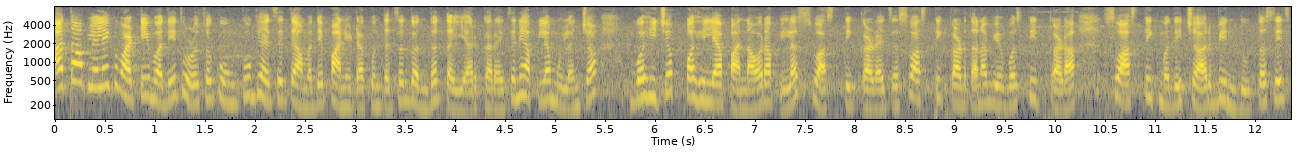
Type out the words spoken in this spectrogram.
आता आपल्याला एक वाटीमध्ये थोडंसं कुंकू घ्यायचं त्यामध्ये पाणी टाकून त्याचं गंध तयार करायचं आणि आपल्या मुलांच्या वहीच्या पहिल्या पानावर आपल्याला स्वास्तिक काढायचं. स्वास्तिक काढताना व्यवस्थित काढा. स्वास्तिकमध्ये चार बिंदू तसेच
